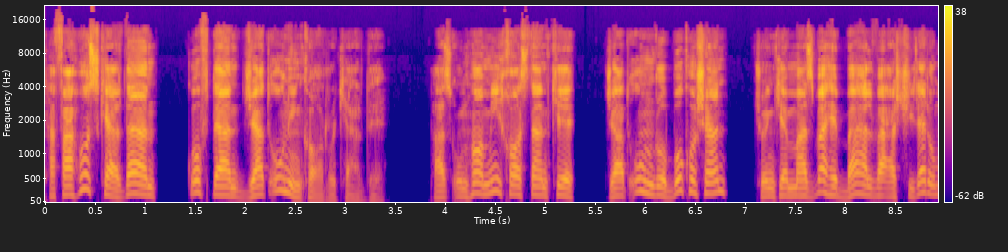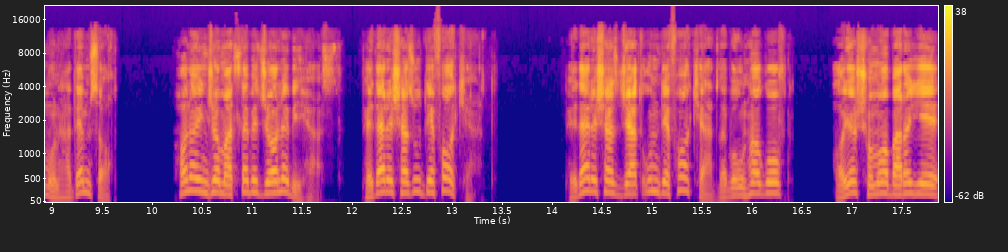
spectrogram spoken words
تفحص کردند گفتند جدعون این کار رو کرده. پس اونها می‌خواستند که جدعون رو بکشن چون که مذبح بل و اشیره رو منهدم ساخت. حالا اینجا مطلب جالبی هست. پدرش از او دفاع کرد. پدرش از جدعون دفاع کرد و به اونها گفت آیا شما برای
